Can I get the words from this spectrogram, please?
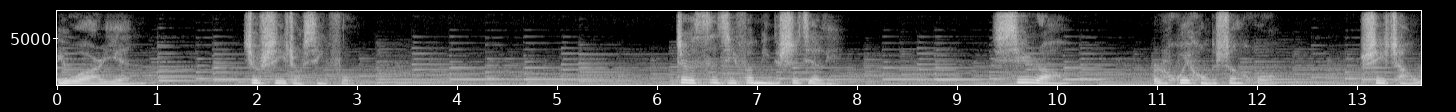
于我而言，就是一种幸福。这个四季分明的世界里。熙攘而恢宏的生活，是一场无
